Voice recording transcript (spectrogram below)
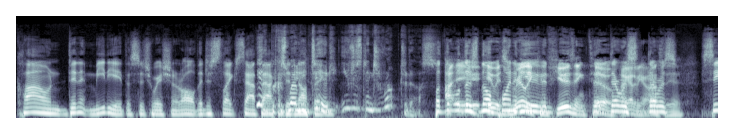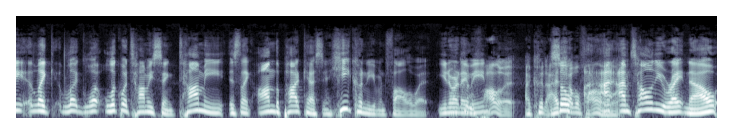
Clown didn't mediate the situation at all. They just like sat Yeah, back because and did when nothing. we did, you just interrupted us. But the, well, there's it- no it was point really of you even, confusing, th- too. There I was gotta be there was see like like look, look what Tommy's saying. Tommy is like on the podcast and he couldn't even follow it. You know what I mean? Follow it. I could. I had so trouble following I, it. I'm telling you right now,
